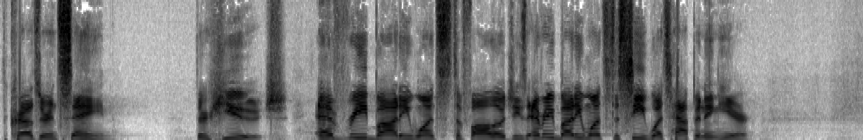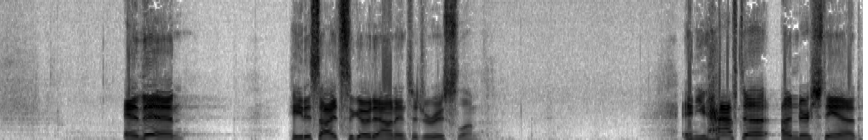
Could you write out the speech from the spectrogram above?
the crowds are insane. They're huge. Everybody wants to follow Jesus. Everybody wants to see what's happening here. And then he decides to go down into Jerusalem. And you have to understand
